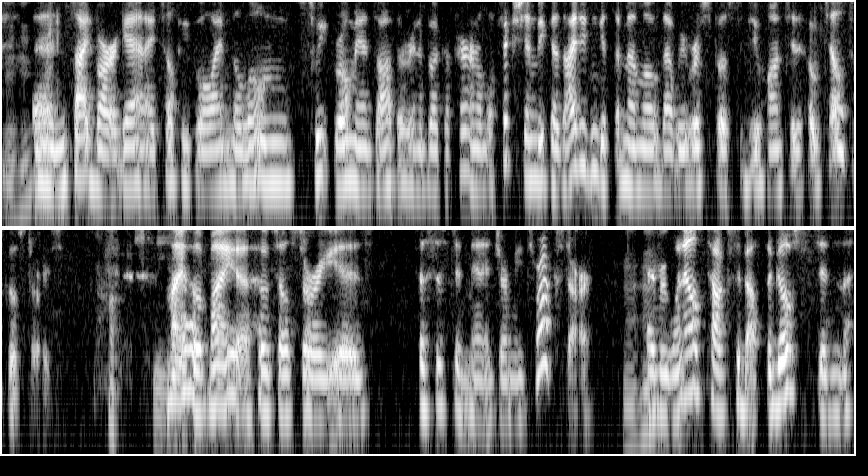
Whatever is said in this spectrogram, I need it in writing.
Mhm. And sidebar again, I tell people I'm the lone sweet romance author in a book of paranormal fiction because I didn't get the memo that we were supposed to do haunted hotel ghost stories. Jeez. My ho- my uh, hotel story is assistant manager meets rock star. Mhm. Everyone else talks about the ghosts in the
